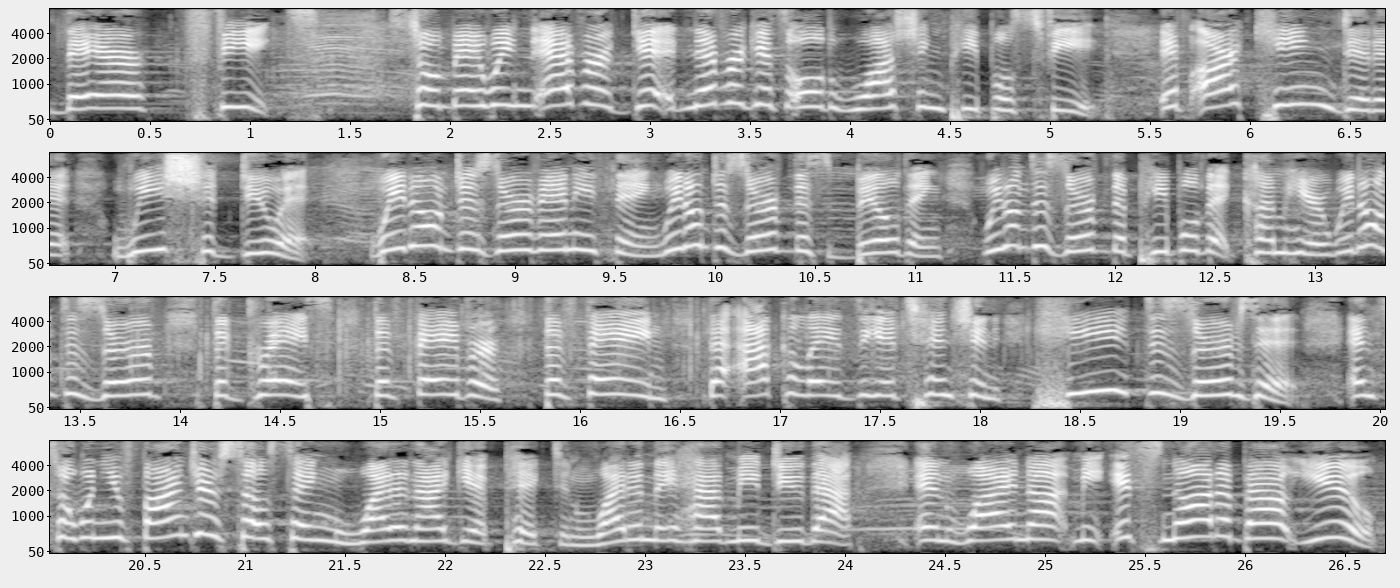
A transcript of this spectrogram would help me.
their feet. So may we never get, it never gets old washing people's feet. If our king did it, we should do it. We don't deserve anything. We don't deserve this building. We don't deserve the people that come here. We don't deserve the grace, the favor, the fame, the accolades, the attention. He deserves it. And so when you find yourself saying, why didn't I get picked? And why didn't they have me do that? And why not me? It's not about you.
